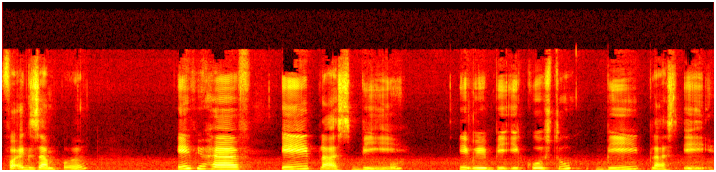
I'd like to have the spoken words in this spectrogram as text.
for example, if you have A plus B, it will be equals to B plus A.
